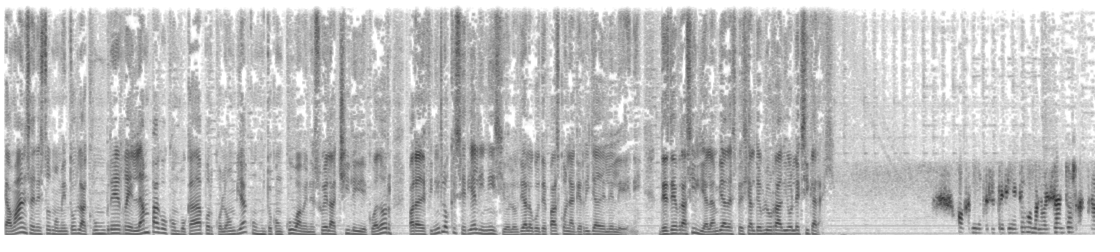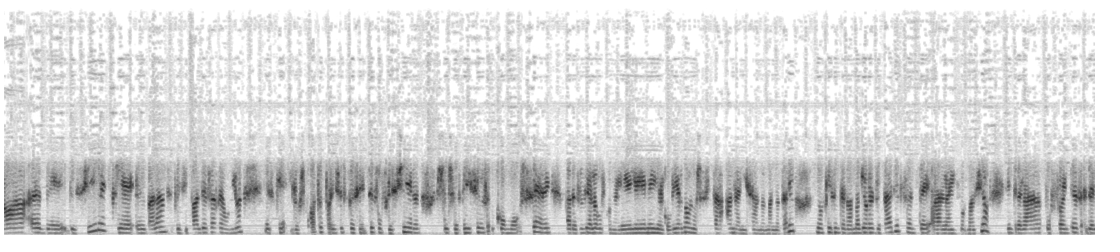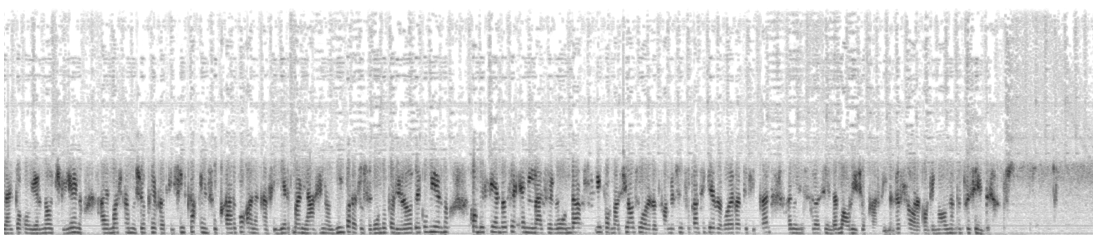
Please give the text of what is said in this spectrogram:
Avanza en estos momentos la cumbre relámpago convocada por Colombia, conjunto con Cuba, Venezuela, Chile y Ecuador, para definir lo que sería el inicio de los diálogos de paz con la guerrilla del ELN. Desde Brasilia, la enviada especial de Blue Radio, Lexi Garay. Pues el presidente Juan Manuel Santos acaba eh, de decir que el balance principal de esa reunión es que los cuatro países presentes ofrecieron sus servicios como sede para esos diálogos con el ELN y el gobierno los está analizando. El mandatario no quiso entregar mayores detalles frente a la información entregada por fuentes del alto gobierno chileno. Además, anunció que ratifica en su cargo a la canciller María Ángel Holguín para su segundo periodo de gobierno, convirtiéndose en la segunda información sobre los cambios en su canciller luego de ratificar al ministro de Hacienda Mauricio Cárdenas. Hasta ahora continúa hablando el presidente Santos.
